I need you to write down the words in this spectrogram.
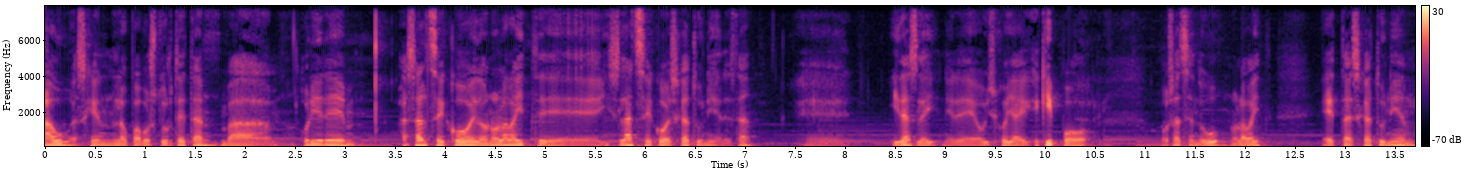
hau, azken laupa urtetan, ba, hori ere azaltzeko edo nolabait e, islatzeko eskatu nien, ez da? E, idazlei, nire oizkoia ekipo osatzen dugu, nolabait, eta eskatu nien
